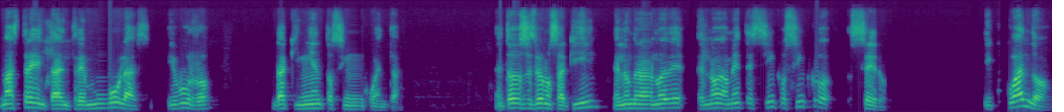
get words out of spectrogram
más 30 entre mulas y burro, da 550. Entonces vemos aquí el número 9, el nuevamente 550. Y cuando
